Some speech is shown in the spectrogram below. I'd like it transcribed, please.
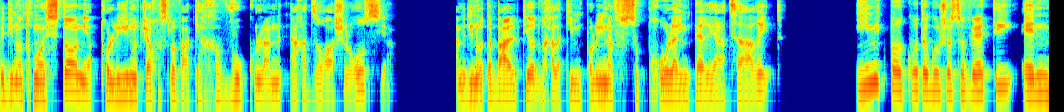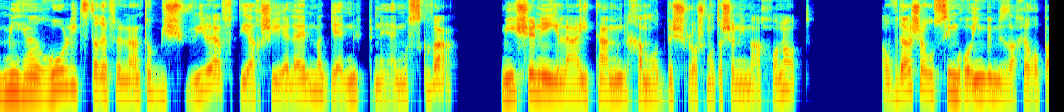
מדינות כמו אסטוניה, פולין או צ'כוסלובקיה חוו כולן את נחת זורה של רוסיה. המדינות הבלטיות וחלקים מפולין אף סופחו לאימפריה הצארית. עם התפרקות הגוש הסובייטי, הן מיהרו להצטרף לנאט"ו בשביל להבטיח שיהיה להן מגן מפני מוסקבה, מי שניהלה איתה מלחמות בשלוש מאות השנים האחרונות. העובדה שהרוסים רואים במזרח אירופה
